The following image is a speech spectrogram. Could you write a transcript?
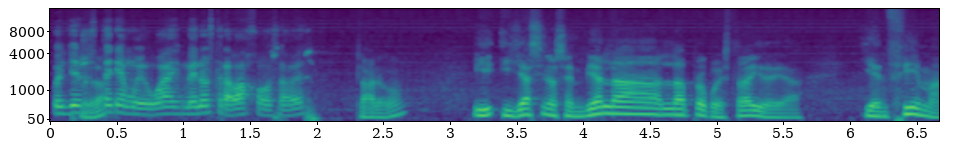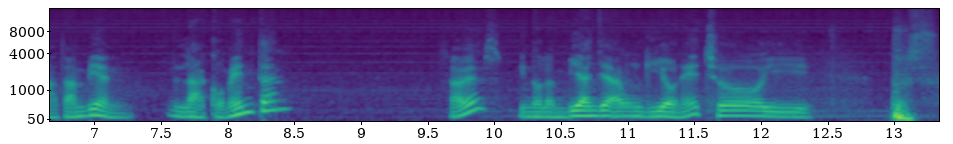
Pues eso ¿Verdad? estaría muy guay, menos trabajo, ¿sabes? Claro. Y, y ya si nos envían la, la propuesta, la idea, y encima también la comentan, ¿sabes? Y nos lo envían ya un guion hecho y pues,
